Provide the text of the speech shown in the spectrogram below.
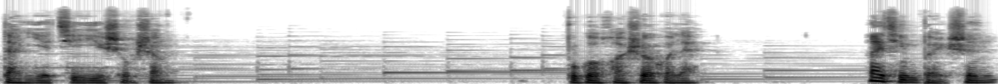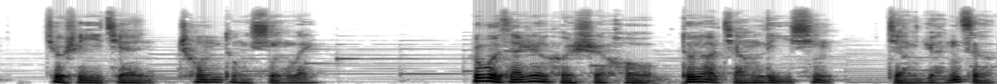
但也极易受伤。不过话说回来，爱情本身就是一件冲动行为。如果在任何时候都要讲理性、讲原则，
